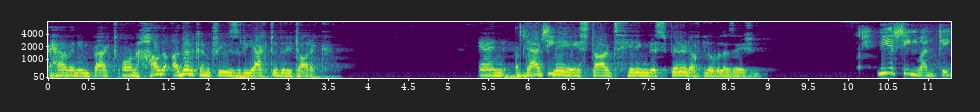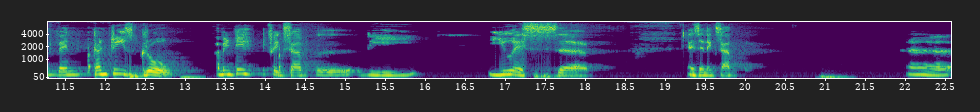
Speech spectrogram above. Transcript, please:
have an impact on how the other countries react to the rhetoric. And that may start hitting the spirit of globalization. We have seen one thing when countries grow. I mean, take, for example, the US uh, as an example. Uh,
